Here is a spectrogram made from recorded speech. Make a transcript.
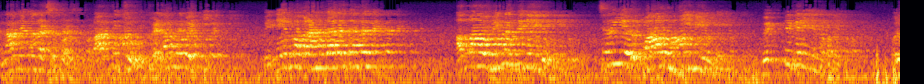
എന്നാൽ ഞങ്ങൾ രക്ഷപ്പെടും. പ്രാർത്ഥിച്ചു. വെള്ളം വെക്കി പിന്നെയും അവർ അഹങ്കാരത്തിൽ തന്നെ. അള്ളാഹു വിനന്തി ചെയ്തു. ചെറിയൊരു പാവം ജീവിയുണ്ട്. വെട്ടുകിരി എന്ന് പറയും ഒരു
